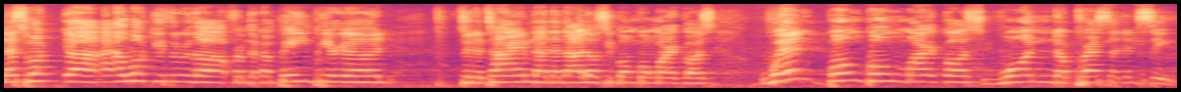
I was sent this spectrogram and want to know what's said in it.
let's walk, uh, I'll walk you through the, from the campaign period to the time na nanalo si Bongbong Marcos. When Bongbong Marcos won the presidency,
